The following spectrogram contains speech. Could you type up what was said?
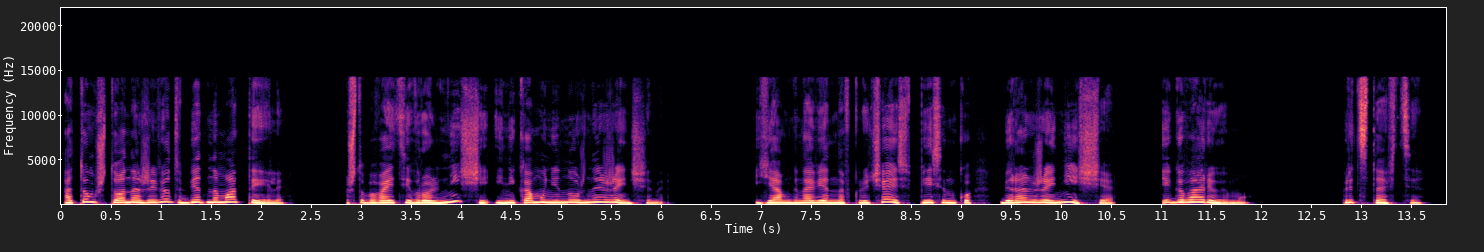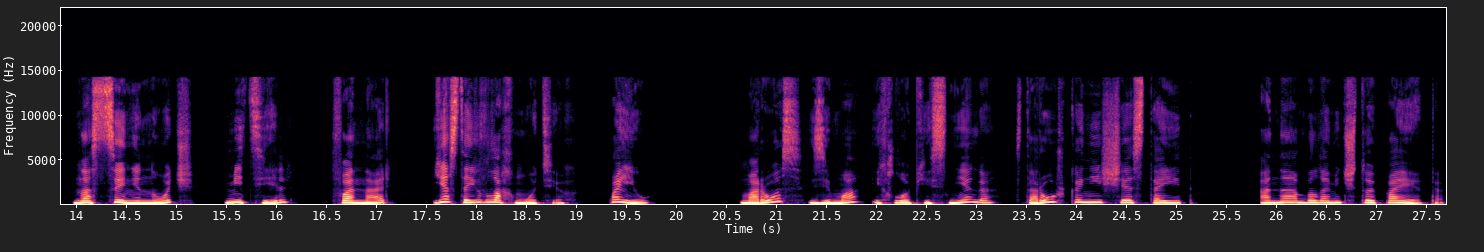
о том, что она живет в бедном отеле, чтобы войти в роль нищей и никому не нужной женщины. Я мгновенно включаюсь в песенку «Беранже нищая» и говорю ему. Представьте, на сцене ночь, метель, фонарь, я стою в лохмотьях, пою. Мороз, зима и хлопья снега, старушка нищая стоит, она была мечтой поэта.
